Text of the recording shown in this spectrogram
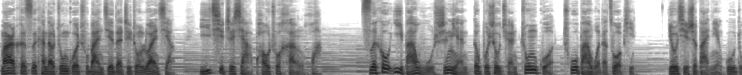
马尔克斯看到中国出版界的这种乱象，一气之下抛出狠话：死后一百五十年都不授权中国出版我的作品，尤其是《百年孤独》。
